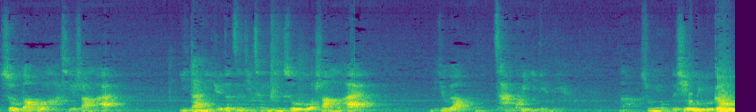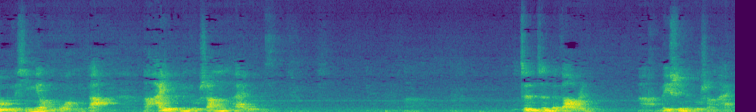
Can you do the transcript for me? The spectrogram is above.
受到过哪些伤害？一旦你觉得自己曾经受过伤害，你就要惭愧一点，说明我们的修为不够，我们的心量不广大，啊，还有人能够伤害我们，啊，真正的道人，啊，没谁能够伤害，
